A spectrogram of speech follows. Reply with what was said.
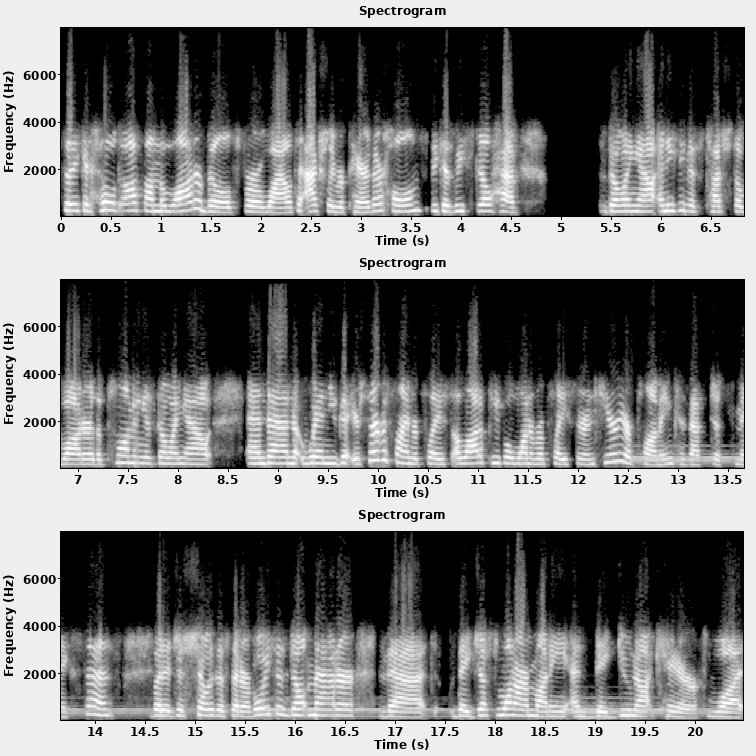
so they could hold off on the water bills for a while to actually repair their homes because we still have going out anything that's touched the water the plumbing is going out. And then when you get your service line replaced a lot of people want to replace their interior plumbing because that just makes sense. But it just shows us that our voices don't matter that they just want our money and they do not care what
